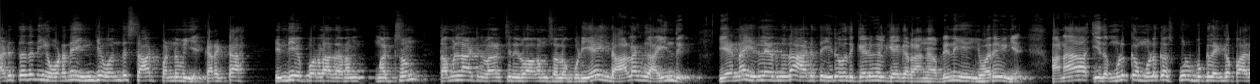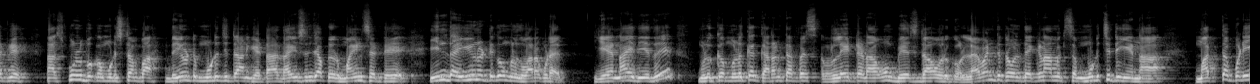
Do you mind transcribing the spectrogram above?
அடுத்தது நீங்க உடனே இங்க வந்து ஸ்டார்ட் பண்ணுவீங்க. கரெக்டா இந்திய பொருளாதாரம் மற்றும் தமிழ்நாட்டின் வளர்ச்சி நிர்வாகம் சொல்லக்கூடிய இந்த அழகு ஐந்து. ஏன்னா இதுல இருந்து தான் அடுத்த இருபது கேள்விகள் கேட்கறாங்க அப்படின்னு நீங்க வருவீங்க. ஆனா இதை முழுக்க முழுக்க ஸ்கூல் புக்கில் எங்கப்பா இருக்கு? நான் ஸ்கூல் புக்கை முடிச்சிட்டேன்ப்பா. இந்த யூனிட் முடிச்சிட்டான்னு கேட்டா தயவு செஞ்சு அப்படி ஒரு மைண்ட் செட்டு இந்த யூனிட்டுக்கு உங்களுக்கு வரக்கூடாது. ஏன்னா இது இது முழுக்க முழுக்க கரண்ட் அஃபேர்ஸ் ரிலேட்டடாகவும் பேஸ்டாகவும் இருக்கும். லெவன்த் டுவெல்த் எக்கனாமிக்ஸை முடிச்சிட்டீங்கன்னா மற்றபடி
